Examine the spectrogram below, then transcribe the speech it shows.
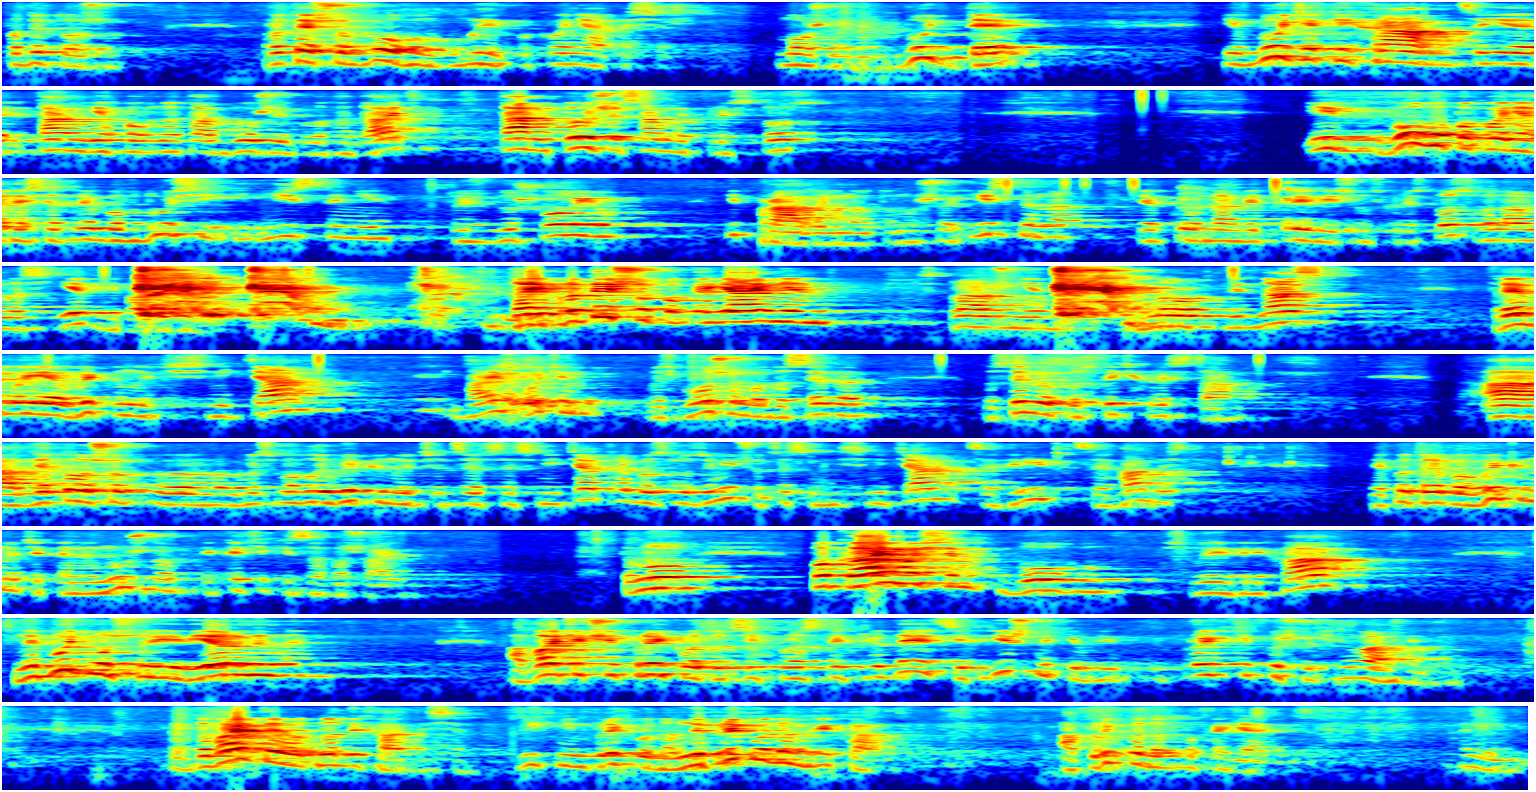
Подитожу. Про те, що Богу ми поклонятися можемо будь-де. І в будь-який храм це є, там є повнота Божої благодаті, там той же самий Христос. І Богу поклонятися треба в дусі і істині, тобто душою і правильно, тому що істина, яку нам відкрив Ісус Христос, вона в нас є в Євангелії. Та й про те, що покаяння справжнє, воно від нас требує викинути сміття, та й потім ми зможемо до себе, до себе пустити Христа. А для того, щоб е, ми змогли викинути це все сміття, треба зрозуміти, що це сміття, це гріх, це гадость, яку треба викинути, яке не нужно, яке тільки заважає. Тому покаймося Богу в своїх гріхах, не будьмо суєвірними, а бачачи приклад оцих простих людей, цих грішників, про які пишуть Євангелії, давайте от надихатися їхнім прикладом, не прикладом гріха, а прикладом покаяння. Амінь.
